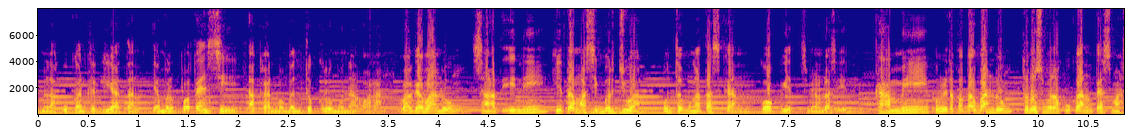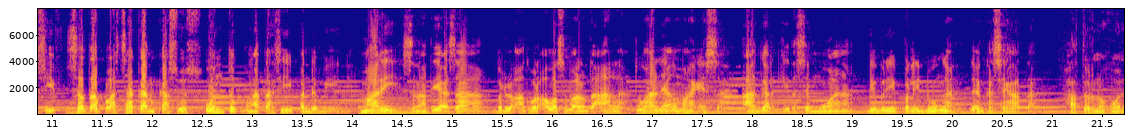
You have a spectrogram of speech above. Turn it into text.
melakukan kegiatan yang berpotensi akan membentuk kerumunan orang. Warga Bandung, saat ini kita masih berjuang untuk mengataskan COVID-19 ini. Kami, pemerintah kota Bandung, terus melakukan tes masif serta pelacakan kasus untuk mengatasi pandemi ini. Mari senantiasa berdoa kepada Allah Subhanahu taala, Tuhan yang Maha Esa, agar kita semua diberi perlindungan dan kesehatan. Hatur nuhun,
